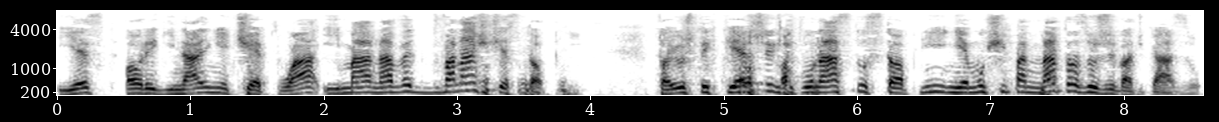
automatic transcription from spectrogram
jest oryginalnie ciepła i ma nawet 12 stopni. To już tych pierwszych 12 stopni nie musi pan na to zużywać gazu.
